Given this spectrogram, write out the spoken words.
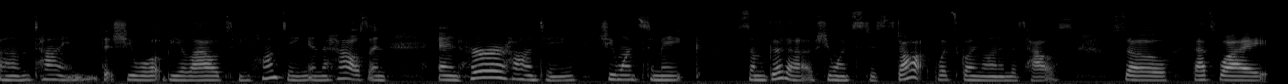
um, time that she will be allowed to be haunting in the house and And her haunting, she wants to make some good of. She wants to stop what's going on in this house. So that's why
